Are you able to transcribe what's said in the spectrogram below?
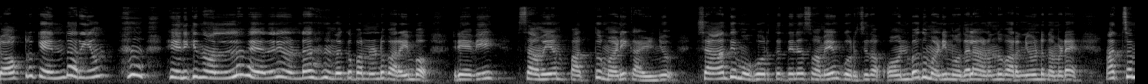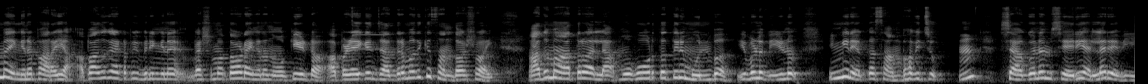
ഡോക്ടർക്ക് എന്തറിയും? എനിക്ക് നല്ല വേദനയുണ്ട് എന്നൊക്കെ പറഞ്ഞുകൊണ്ട് പറയുമ്പോൾ രവി സമയം പത്ത് മണി കഴിഞ്ഞു. ശാന്തി മുഹൂർത്തത്തിന് സമയം കുറിച്ചത് ഒൻപത് മണി മുതലാണെന്ന് പറഞ്ഞുകൊണ്ട് നമ്മുടെ അച്ഛമ്മ ഇങ്ങനെ പറയാം. അപ്പോൾ അത് കേട്ടപ്പോൾ ഇവരിങ്ങനെ വിഷമത്തോടെ ഇങ്ങനെ നോക്കിയിട്ടോ. അപ്പോഴേക്കും ചന്ദ്രമതിക്ക് സന്തോഷമായി. അത് മാത്രമല്ല മുഹൂർത്തത്തിന് മുൻപ് ഇവൾ വീണു. ഇങ്ങനെയൊക്കെ സംഭവിച്ചു. ശകുനം ശരിയല്ല രവി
